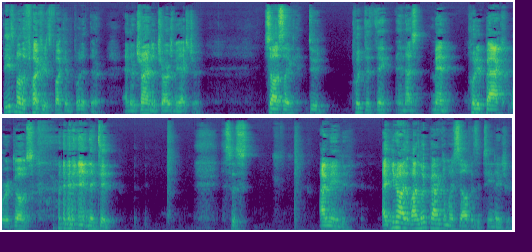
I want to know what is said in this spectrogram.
These motherfuckers fucking put it there and they're trying to charge me extra. So I was like, dude, put the thing, and I said, man, put it back where it goes. and they did. This is, I mean, I, you know, I, I look back on myself as a teenager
